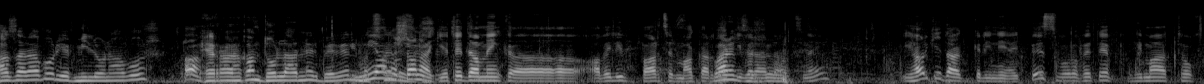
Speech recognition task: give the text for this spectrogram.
հազարավոր եւ միլիոնավոր Հա։ հերարական դոլարներ բերել Միանշանակ, եթե դա մենք ավելի բարձր մակարդակի վրա դարձնենք, իհարկե դա կլինի այդպես, որովհետև հիմա թող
